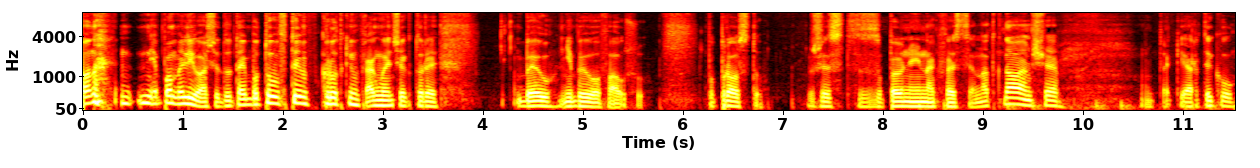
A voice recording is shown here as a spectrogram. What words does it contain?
ona nie pomyliła się tutaj, bo tu w tym krótkim fragmencie, który był, nie było fałszu. Po prostu. Już jest zupełnie inna kwestia. Natknąłem się taki artykuł,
